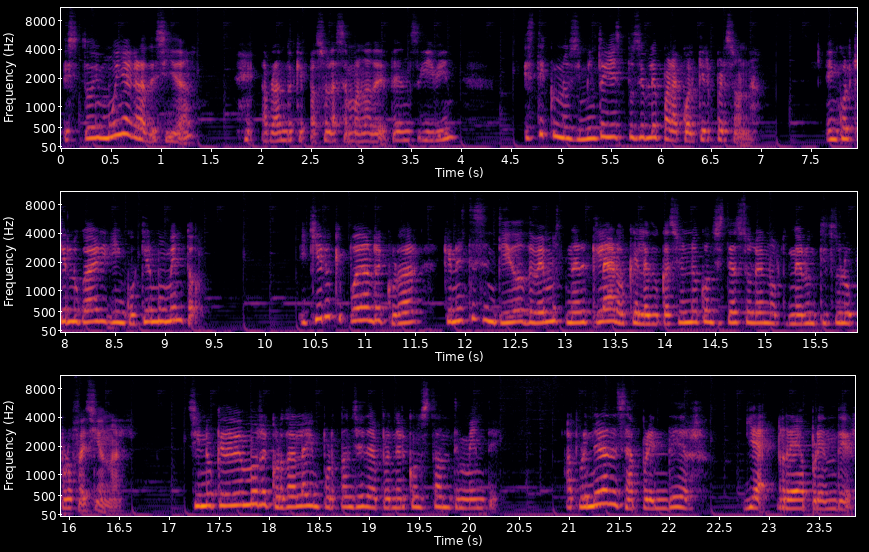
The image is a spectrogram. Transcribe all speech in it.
estoy muy agradecida, hablando que pasó la semana de Thanksgiving, este conocimiento ya es posible para cualquier persona, en cualquier lugar y en cualquier momento. Y quiero que puedan recordar que en este sentido debemos tener claro que la educación no consiste solo en obtener un título profesional, sino que debemos recordar la importancia de aprender constantemente, aprender a desaprender y a reaprender.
